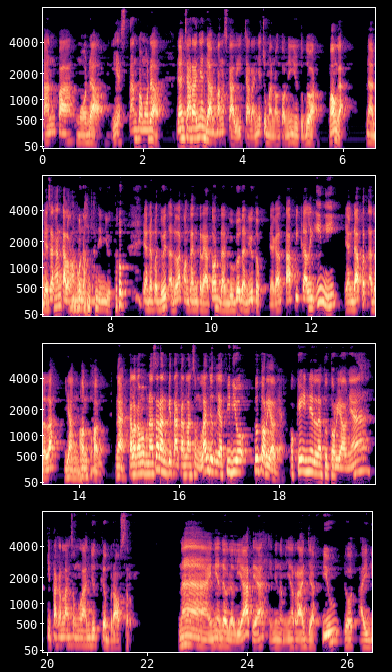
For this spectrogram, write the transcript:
tanpa modal. Yes, tanpa modal. Dan caranya gampang sekali, caranya cuma nontonin YouTube doang. Mau nggak? Nah, biasa kan kalau kamu nontonin YouTube, yang dapat duit adalah konten kreator dan Google dan YouTube, ya kan? Tapi kali ini yang dapat adalah yang nonton. Nah, kalau kamu penasaran, kita akan langsung lanjut lihat video tutorialnya. Oke, ini adalah tutorialnya. Kita akan langsung lanjut ke browser. Nah, ini Anda udah lihat ya. Ini namanya rajaview.id.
